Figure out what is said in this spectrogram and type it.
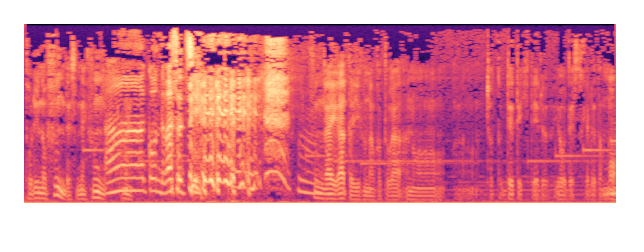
鳥の糞ですね、糞。ああ、今度はそっち。糞害がというふうなことが、あの、ちょっと出てきているようですけれども、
